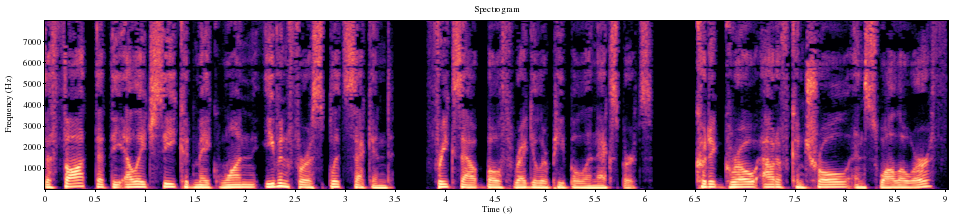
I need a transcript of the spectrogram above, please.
The thought that the LHC could make one, even for a split second, freaks out both regular people and experts. Could it grow out of control and swallow Earth?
